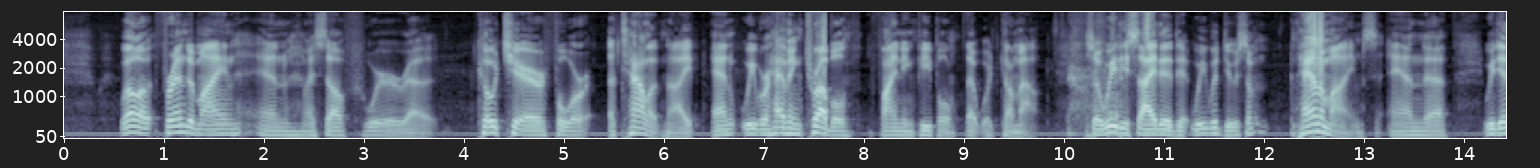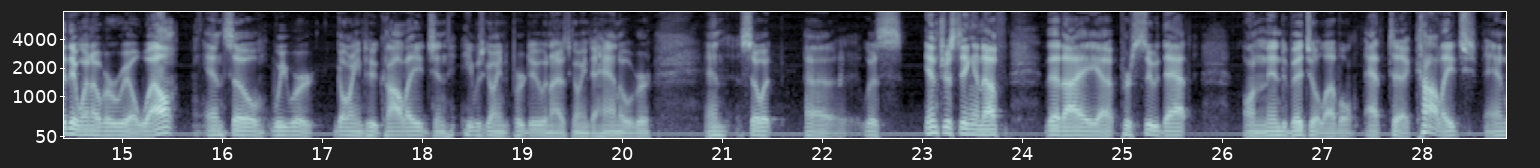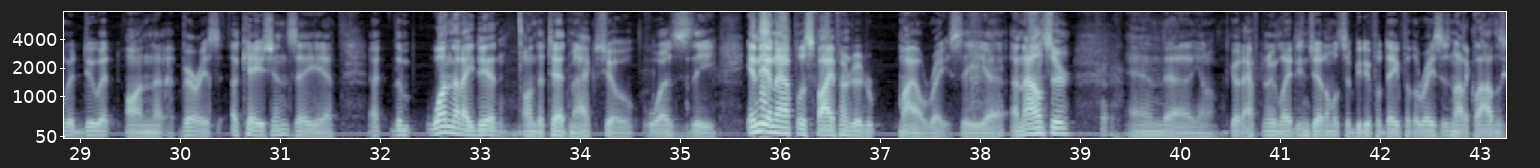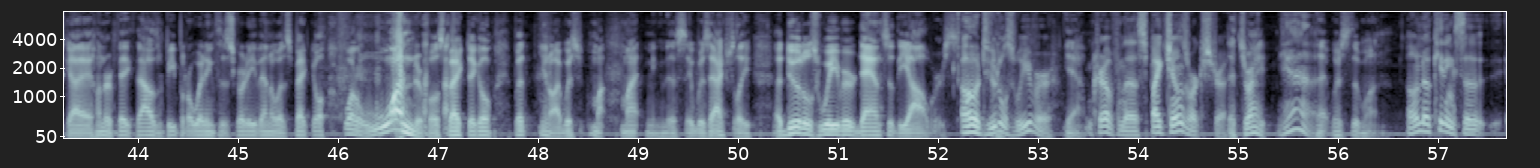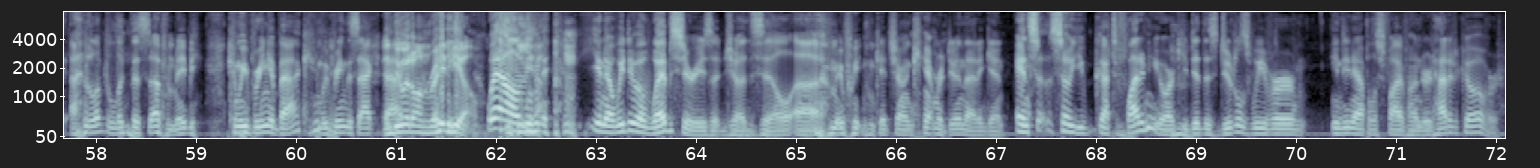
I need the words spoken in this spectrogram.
Well, a friend of mine and myself were uh, co-chair for a talent night, and we were having trouble finding people that would come out. So we decided that we would do some pantomimes, and uh, we did. They went over real well, and so we were going to college, and he was going to Purdue, and I was going to Hanover, and so it uh, was interesting enough that I uh, pursued that on an individual level at uh, college and would do it on uh, various occasions. A, uh, uh, the one that I did on the Ted Mack show was the Indianapolis 500 mile race. The uh, announcer and uh, you know, good afternoon, ladies and gentlemen. It's a beautiful day for the races. Not a cloud in the sky. 150,000 people are waiting for this great event. What a spectacle! What a wonderful spectacle! But you know, I was mi- miming this. It was actually a Doodles Weaver dance of the hours. Oh, Doodles Weaver. Yeah. incredible from the Spike Jones Orchestra. That's right. Yeah. that was the one. Oh, no kidding. So I'd love to look this up and maybe can we bring it back? Can we bring this act And do it on radio. Well, I mean, you know, we do a web series at Judd's Hill. Uh, maybe we can get you on camera doing that again. And so, so you got to fly to New York. You did this Doodles Weaver Indianapolis 500. How did it go over?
